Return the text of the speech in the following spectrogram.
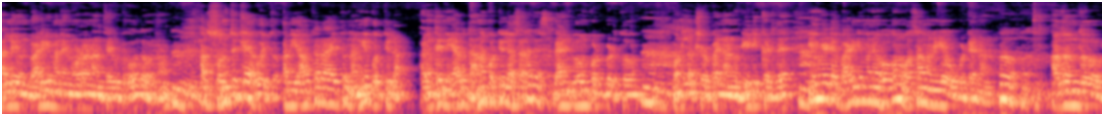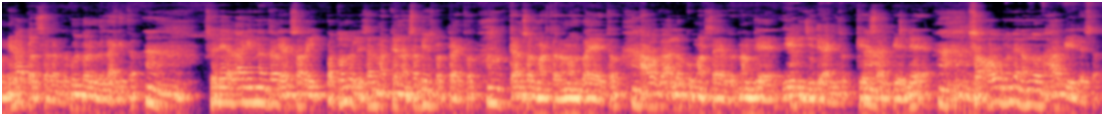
ಅಲ್ಲಿ ಒಂದು ಬಾಡಿಗೆ ಮನೆ ನೋಡೋಣ ಅಂತ ಹೇಳ್ಬಿಟ್ಟು ಹೋದವನು. ಅದು ಸ್ವಂತಕ್ಕೆ ಆಗೋಯ್ತು. ಅದು ಯಾವ ತರ ಆಯ್ತು ನನಗೆ ಗೊತ್ತಿಲ್ಲ. ಅದಂತೇನು ಯಾರು ದಾನ ಕೊಟ್ಟಿಲ್ಲ ಸರ್. ಬ್ಯಾಂಕ್ ಲೋನ್ ಕೊಟ್ಬಿಡ್ತು. ಒಂದ್ ಲಕ್ಷ ರೂಪಾಯಿ ನಾನು ಡಿ ಡಿ ಕಟ್ಟಿದೆ. ಇಮಿಡಿಯೇಟ್ ಬಾಡಿಗೆ ಮನೆ ಹೋಗೋನು ಹೊಸ ಮನೆಗೆ ಹೋಗ್ಬಿಟ್ಟೆ ನಾನು. ಅದೊಂದು ಮಿರಾಕಲ್ ಸರ್ ಅದು. ಗುಲ್ಬರ್ಗದಲ್ಲಿ ಆಗಿತ್ತು ಸರಿ ಅದಾಗಿದ್ದ ನಂತರ? ಎರಡ್ ಸಾವಿರದ ಇಪ್ಪತ್ತೊಂದರಲ್ಲಿ ಸರ್ ಮತ್ತೆ ನಾನು ಸಬ್ ಇನ್ಸ್ಪೆಕ್ಟರ್ ಆಯ್ತು. ಟ್ರಾನ್ಸ್ಫರ್ ಮಾಡ್ತಾರೆ ಅನ್ನೋ ಒಂದು ಭಯ ಆಯ್ತು. ಆವಾಗ ಅಲೋಕ್ ಕುಮಾರ್ ಸಾಹೇಬ್ ನಮ್ಗೆ ಎ ಡಿ ಜಿ ಪಿ ಆಗಿದ್ರು ಕೆ ಎಸ್ ಆರ್ ಪಿ ಅಲ್ಲಿ ಹಾ. ಸೊ ಅವ್ರ ಮುಂದೆ ನಮ್ದು ಒಂದು ಹಾಬಿ ಇದೆ ಸರ್.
